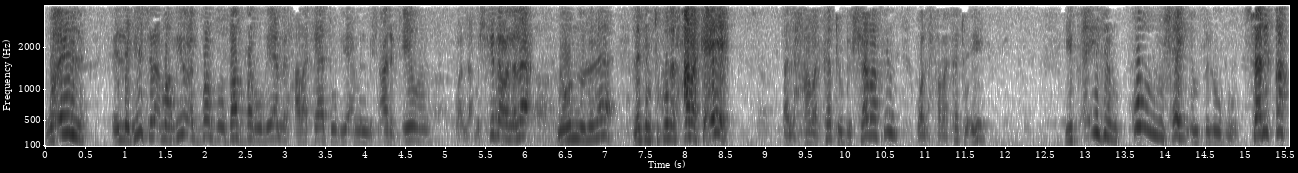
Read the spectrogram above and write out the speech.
والا اللي بيسرق ما بيقعد برضه يدبر وبيعمل حركات وبيعمل مش عارف إيه. ولا مش كده ولا لا؟ نقول له لا لازم تكون الحركة إيه؟ الحركة بشرف والحركة إيه؟ يبقى اذا كل شيء في الوجود سرقة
